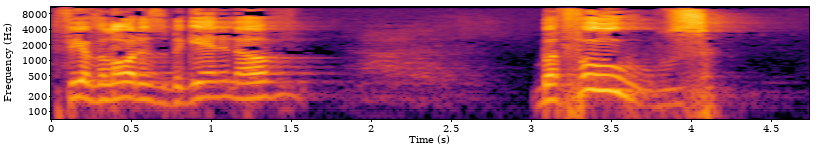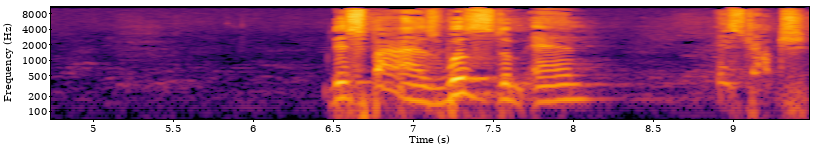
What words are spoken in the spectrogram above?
The fear of the Lord is the beginning of but fools despise wisdom and instruction.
